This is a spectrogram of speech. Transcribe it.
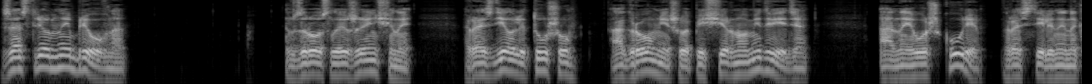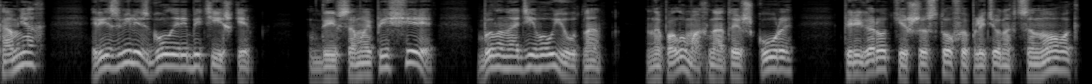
заостренные бревна. Взрослые женщины разделали тушу огромнейшего пещерного медведя, а на его шкуре, расстеленной на камнях, резвились голые ребятишки, да и в самой пещере было на диво уютно. На полу мохнатые шкуры, перегородки из шестов и плетеных циновок,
